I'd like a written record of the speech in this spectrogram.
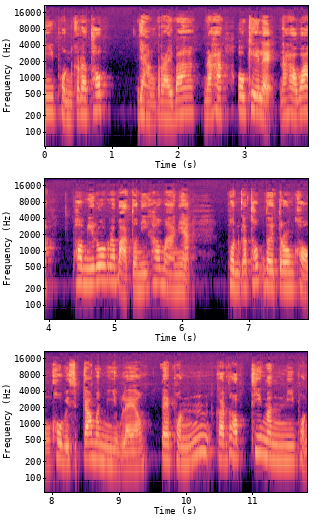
มีผลกระทบอย่างไรบ้างนะคะ โอเคแหละนะคะว่าพอมีโรคระบาดตัวนี้เข้ามาเนี่ยผลกระทบโดยตรงของโควิด -19 มันมีอยู่แล้ว แต่ผลกระทบที่มันมีผล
